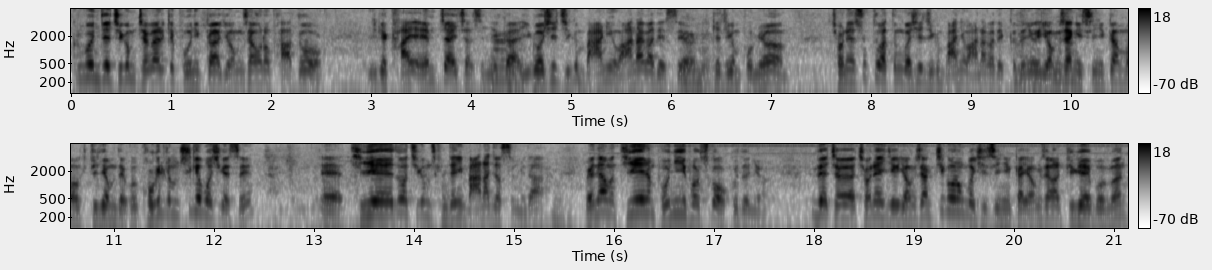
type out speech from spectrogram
그리고 이제 지금 제가 이렇게 보니까 영상으로 봐도 이게 가에 M자 있지 않습니까? 네. 이것이 지금 많이 완화가 됐어요. 네, 네. 이렇게 지금 보면 전에 쑥도 같은 것이 지금 많이 완화가 됐거든요. 네. 영상이 있으니까 뭐 비교하면 되고 고개를 좀 숙여 보시겠어요? 예, 뒤에도 지금 굉장히 많아졌습니다. 음. 왜냐하면 뒤에는 본인이 볼 수가 없거든요. 근데 저 전에 이제 영상 찍어놓은 것이 있으니까 영상을 비교해 보면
